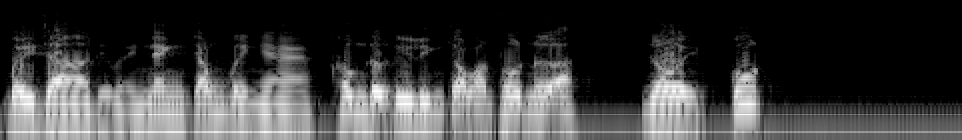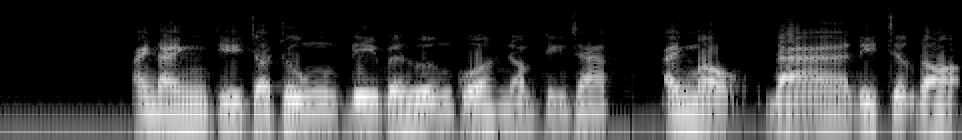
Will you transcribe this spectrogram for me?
Bây giờ thì phải nhanh chóng về nhà, Không được đi lính cho bọn phốt nữa. Rồi, cút. Anh Thành chỉ cho chúng đi về hướng của nhóm trinh sát. Anh Mậu đã đi trước đó.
